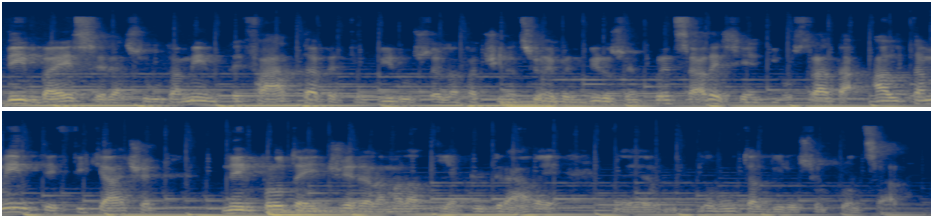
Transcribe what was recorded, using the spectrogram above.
debba essere assolutamente fatta perché il virus, la vaccinazione per il virus influenzale si è dimostrata altamente efficace nel proteggere la malattia più grave eh, dovuta al virus influenzale.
